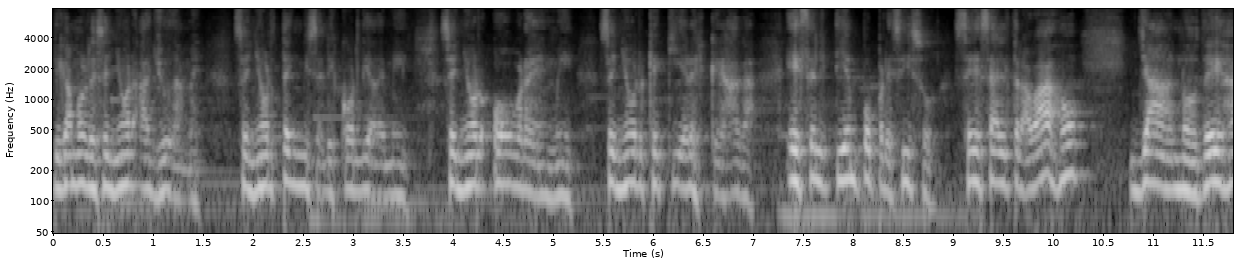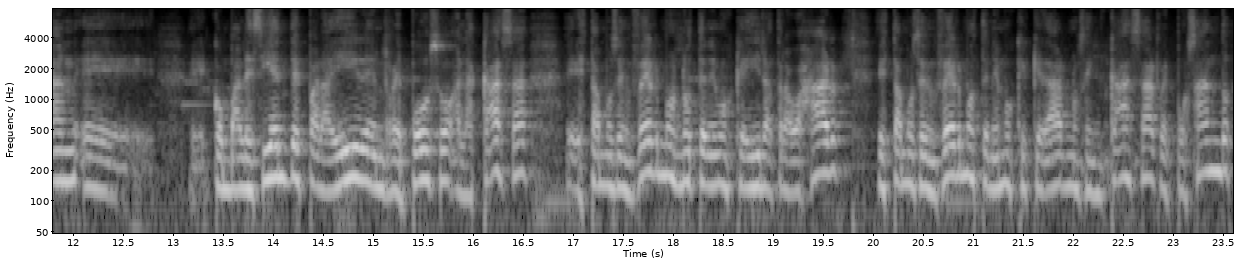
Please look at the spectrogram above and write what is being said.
Digámosle, Señor, ayúdame. Señor, ten misericordia de mí. Señor, obra en mí. Señor, ¿qué quieres que haga? Es el tiempo preciso. Cesa el trabajo. Ya nos dejan eh, eh, convalecientes para ir en reposo a la casa. estamos enfermos, no tenemos que ir a trabajar. Estamos enfermos, tenemos que quedarnos en casa reposando.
